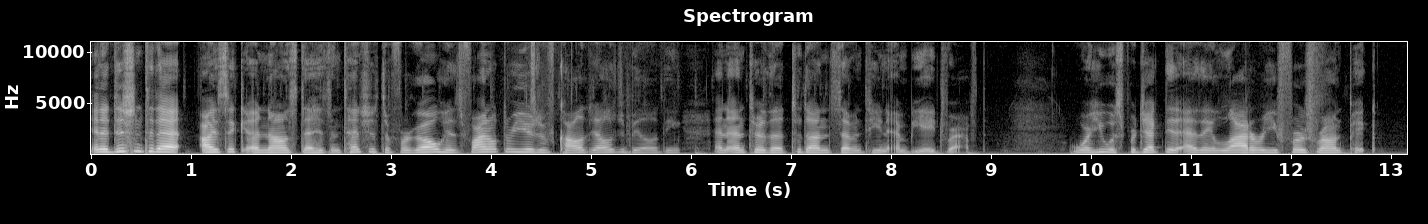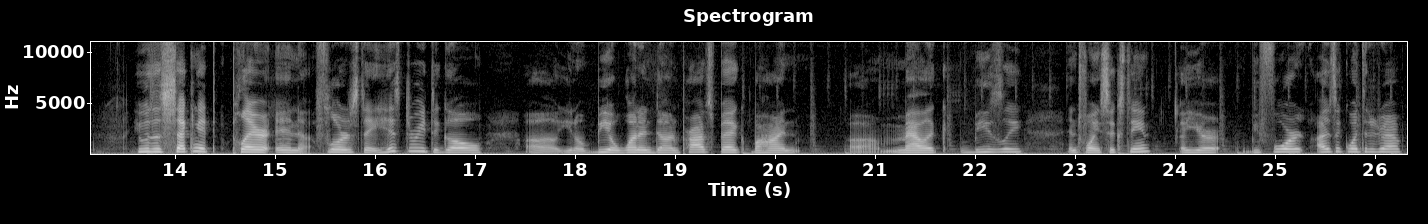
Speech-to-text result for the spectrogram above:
In addition to that, Isaac announced that his intention is to forego his final three years of college eligibility and enter the 2017 NBA Draft, where he was projected as a lottery first round pick. He was the second player in Florida State history to go uh, you know, be a one and done prospect behind uh, Malik Beasley in 2016, a year before Isaac went to the draft.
